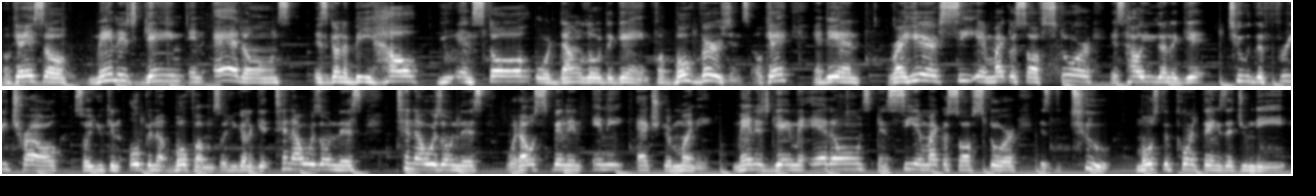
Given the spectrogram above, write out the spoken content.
Okay, so manage game and add-ons is to be how you install or download the game for both versions, okay? And then right here, see in Microsoft Store is how you're to get to the free trial so you can open up both of them. So you're to get 10 hours on this, 10 hours on this without spending any extra money. Manage game and add-ons and see in Microsoft Store is the two most important things that you need.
